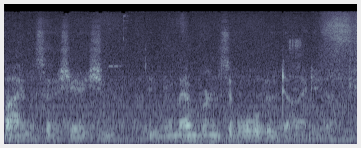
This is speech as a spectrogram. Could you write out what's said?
1745 Association in remembrance of all who died here.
